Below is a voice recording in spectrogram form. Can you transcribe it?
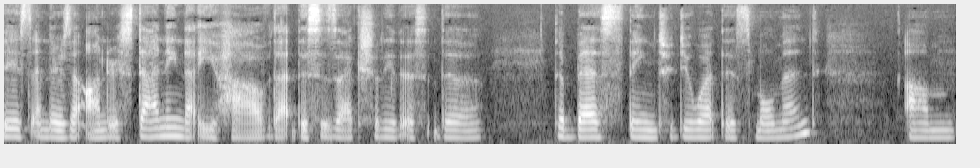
this and there's an understanding that you have that this is actually the the, the best thing to do at this moment. Um,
